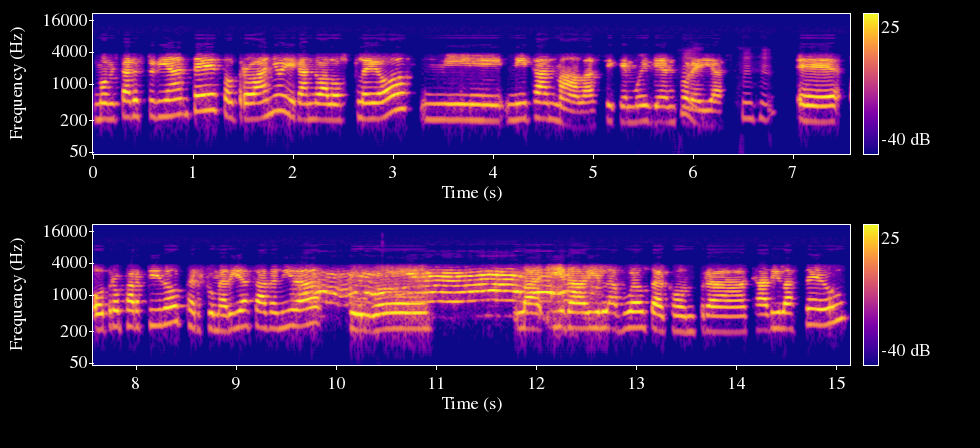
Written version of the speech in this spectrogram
Movistar Estudiantes, otro año llegando a los playoffs, ni, ni tan mal, así que muy bien por Hmm. ellas. Eh, otro partido, Perfumerías Avenida, jugó la ida y la vuelta contra Cadillaceu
